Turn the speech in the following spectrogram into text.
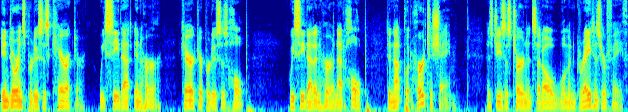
Endurance produces character. We see that in her. Character produces hope. We see that in her, and that hope did not put her to shame. As Jesus turned and said, Oh, woman, great is your faith,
